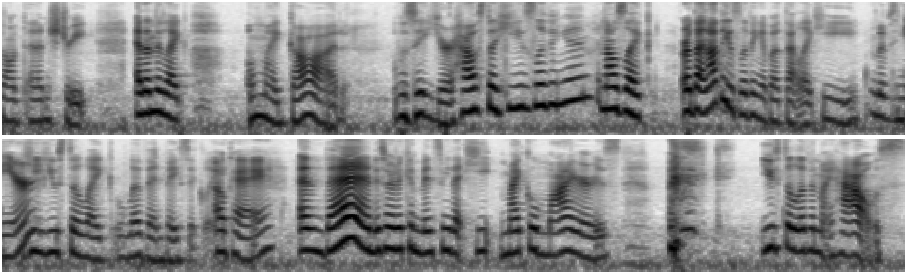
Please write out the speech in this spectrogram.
on dead end street. And then they're like, oh my god, was it your house that he's living in? And I was like, or that not that he's living in, but that like he Lives near? he used to like live in basically. okay. And then they started to convince me that he Michael Myers used to live in my house,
